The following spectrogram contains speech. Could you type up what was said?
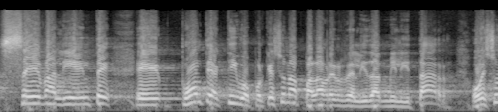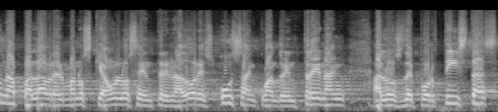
sé valiente, eh, ponte activo, porque es una palabra en realidad militar, o es una palabra, hermanos, que aún los entrenadores usan cuando entrenan a los deportistas,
